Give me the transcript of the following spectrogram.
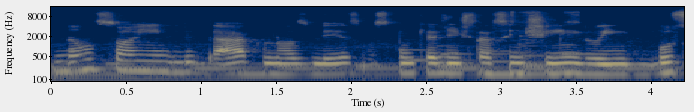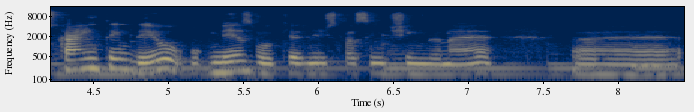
não só em lidar com nós mesmos, com o que a gente está sentindo, em buscar entender o mesmo que a gente está sentindo, né? É...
